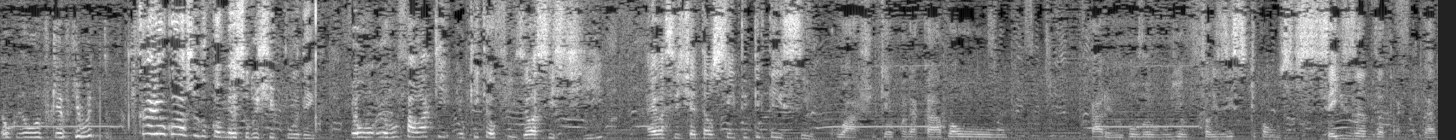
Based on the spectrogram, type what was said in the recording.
eu, eu fiquei, fiquei muito. Cara, eu gosto do começo do Shippuden. Eu, eu vou falar que o que, que eu fiz. Eu assisti, aí eu assisti até o 135, acho, que é quando acaba o. Cara, eu, vou- eu, eu fiz isso tipo há uns 6 anos atrás, tá ligado?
